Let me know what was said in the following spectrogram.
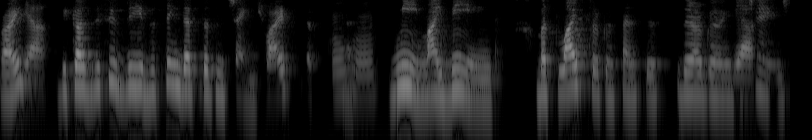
right yeah because this is the the thing that doesn't change right that's, mm-hmm. that's me my being but life circumstances they are going to change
